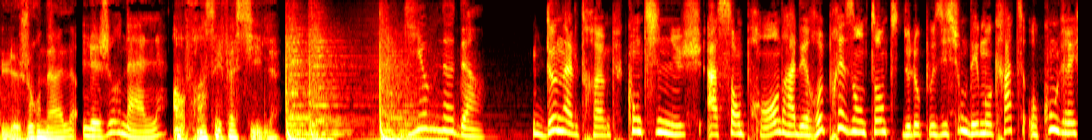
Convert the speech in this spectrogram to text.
Le journal. Le journal. En français facile. Guillaume Nodin. Donald Trump continue à s'en prendre à des représentantes de l'opposition démocrate au Congrès.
